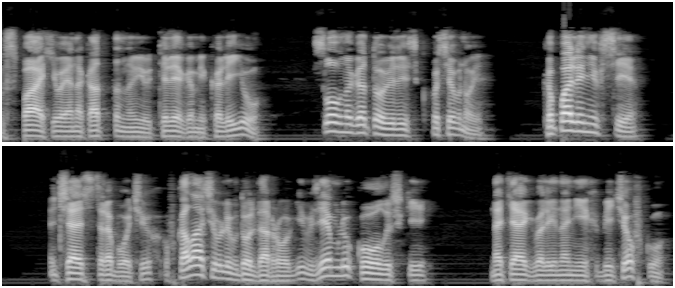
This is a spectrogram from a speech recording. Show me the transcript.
вспахивая накатанную телегами колею, словно готовились к посевной. Копали не все. Часть рабочих вколачивали вдоль дороги в землю колышки, натягивали на них бечевку,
